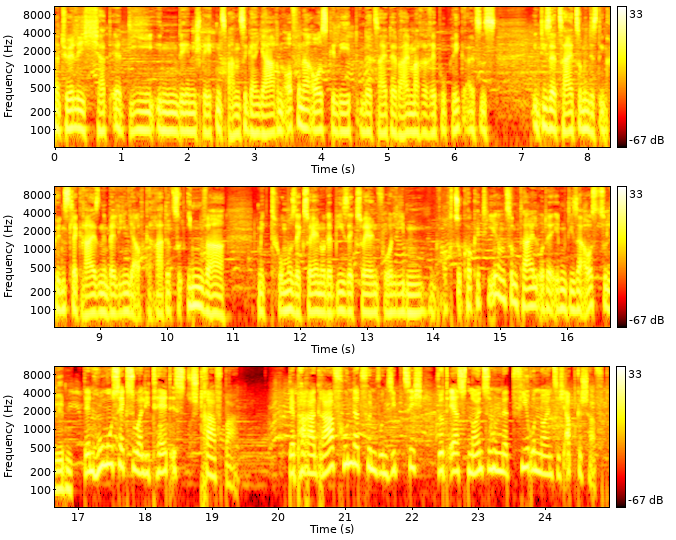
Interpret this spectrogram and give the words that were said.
natürlich hat er die in den späten 20er Jahren offener ausgelebt, in der Zeit der Weimarer Republik, als es in dieser Zeit, zumindest in Künstlerkreisen in Berlin, ja auch geradezu in war, mit homosexuellen oder bisexuellen Vorlieben auch zu kokettieren zum Teil oder eben diese auszuleben. Denn Homosexualität ist strafbar. Der Paragraph 175 wird erst 1994 abgeschafft.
